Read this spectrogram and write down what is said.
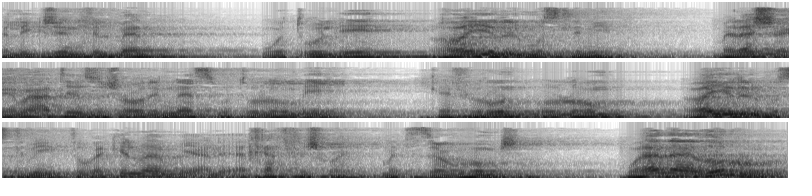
خليك جنتلمان وتقول إيه؟ غير المسلمين. بلاش يا جماعة تأذوا شعور الناس وتقول لهم إيه؟ كافرون؟ قول لهم غير المسلمين. تبقى كلمة يعني أخف شوية ما تزعجهمش. وهذا يضر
